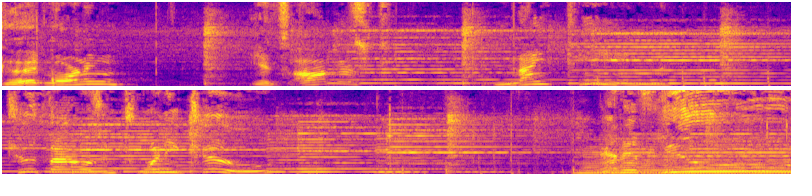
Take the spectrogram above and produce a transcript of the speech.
Good morning. It's August 19, 2022. And if you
